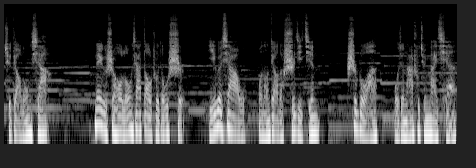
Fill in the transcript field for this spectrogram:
去钓龙虾。那个时候龙虾到处都是，一个下午我能钓到十几斤，吃不完我就拿出去卖钱。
